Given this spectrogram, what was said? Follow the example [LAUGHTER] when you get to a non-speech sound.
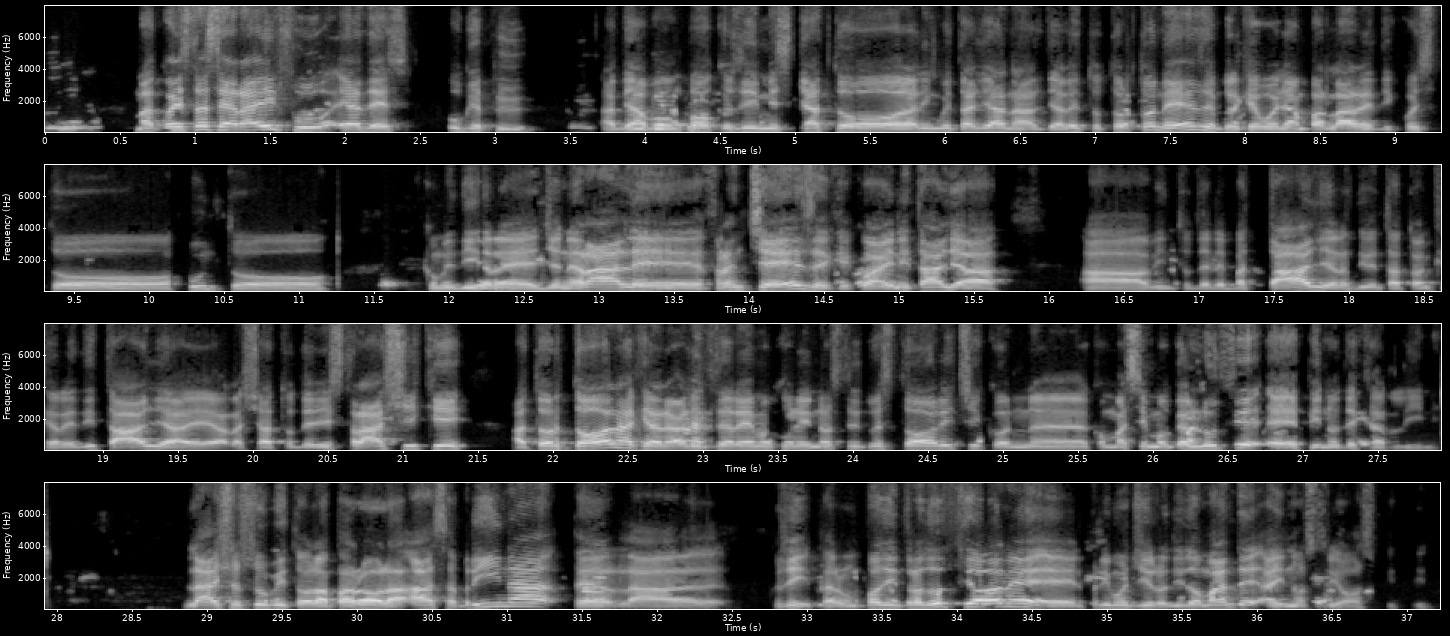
ma questa era fu e adesso Ugepù. Abbiamo un po' così mischiato la lingua italiana al dialetto tortonese perché vogliamo parlare di questo appunto, come dire, generale francese che qua in Italia ha vinto delle battaglie, era diventato anche re d'Italia e ha lasciato degli strascichi a Tortona che realizzeremo con i nostri due storici, con, eh, con Massimo Galluzzi e Pino De Carlini. Lascio subito la parola a Sabrina per la Così, per un po' di introduzione e il primo giro di domande ai nostri ospiti.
